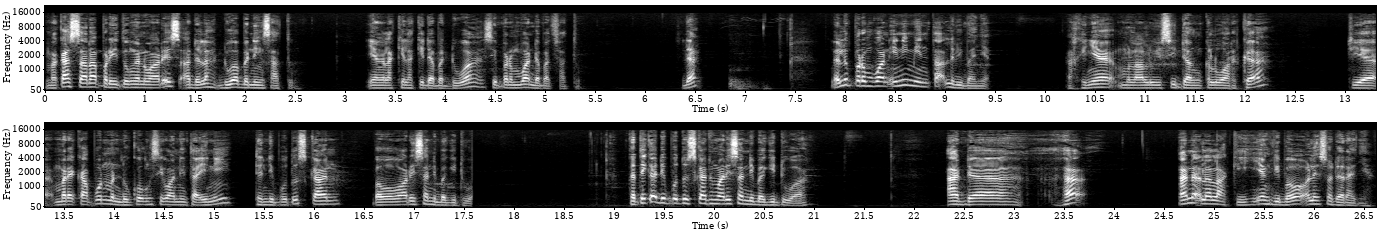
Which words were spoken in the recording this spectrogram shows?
Maka secara perhitungan waris adalah dua banding satu. Yang laki-laki dapat dua, si perempuan dapat satu. Sudah? Lalu perempuan ini minta lebih banyak. Akhirnya melalui sidang keluarga, dia mereka pun mendukung si wanita ini dan diputuskan bahwa warisan dibagi dua. Ketika diputuskan warisan dibagi dua, ada hak anak lelaki yang dibawa oleh saudaranya.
